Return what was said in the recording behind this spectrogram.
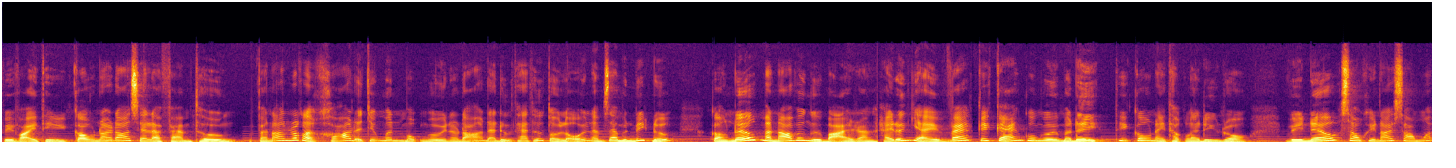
Vì vậy thì câu nói đó sẽ là phạm thượng và nó rất là khó để chứng minh một người nào đó đã được tha thứ tội lỗi, làm sao mình biết được? Còn nếu mà nói với người bại rằng, hãy đứng dậy vác cái cán của ngươi mà đi, thì câu này thật là điên rồ. Vì nếu sau khi nói xong á,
